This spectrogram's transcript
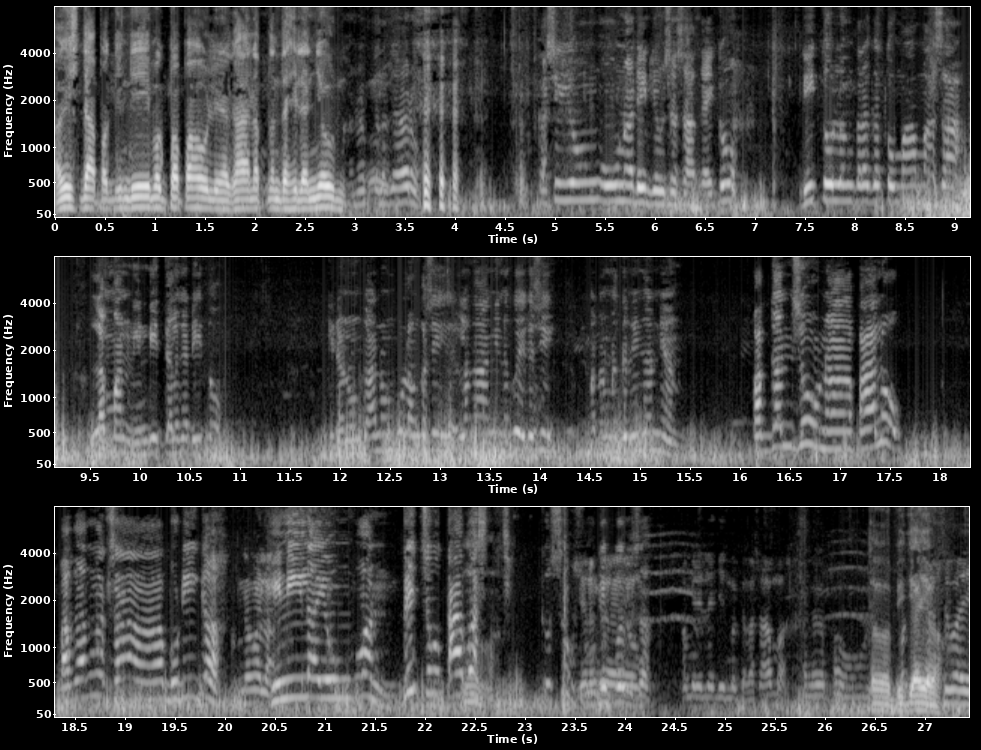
Ang isda, pag hindi magpapahuli, naghanap ng dahilan yun. Hanap talaga ano. Kasi yung una din yung sasakay ko. Dito lang talaga tumama sa laman, hindi talaga dito. Ginanon-ganon ko lang kasi langanin ako eh kasi parang nagaringan yan. Pag ganso na palo, pagangat sa budiga, Nawala. hinila yung buwan. Diretso tabas. Gusto, Yan ang hindi gaya sa. Kami nila din magkakasama. Talaga pa. oh. Ito, big eye oh. Kaso ay,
